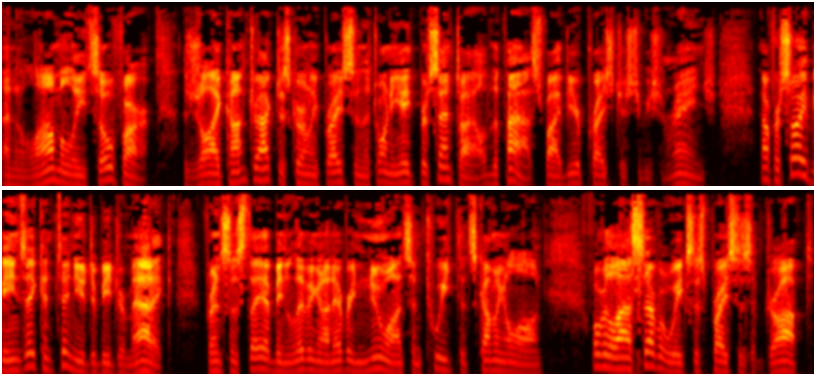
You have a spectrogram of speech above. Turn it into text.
an anomaly so far. The July contract is currently priced in the 28th percentile of the past five year price distribution range. Now, for soybeans, they continue to be dramatic. For instance, they have been living on every nuance and tweet that's coming along. Over the last several weeks, as prices have dropped,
